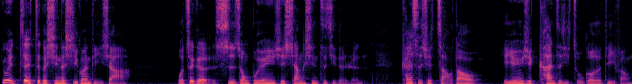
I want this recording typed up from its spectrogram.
因为在这个新的习惯底下，我这个始终不愿意去相信自己的人，开始去找到。也愿意去看自己足够的地方。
